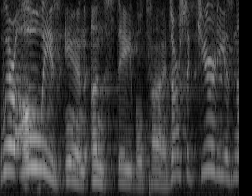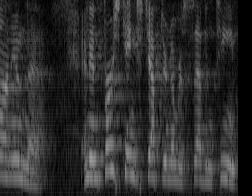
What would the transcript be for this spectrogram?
We're always in unstable times. Our security is not in that. And in 1 Kings chapter number 17,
